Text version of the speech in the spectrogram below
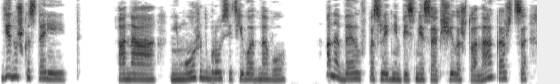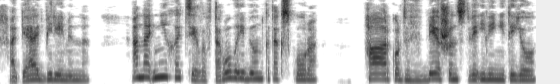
Дедушка стареет. Она не может бросить его одного. Аннабелл в последнем письме сообщила, что она, кажется, опять беременна. Она не хотела второго ребенка так скоро. Харкорд в бешенстве и винит ее.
